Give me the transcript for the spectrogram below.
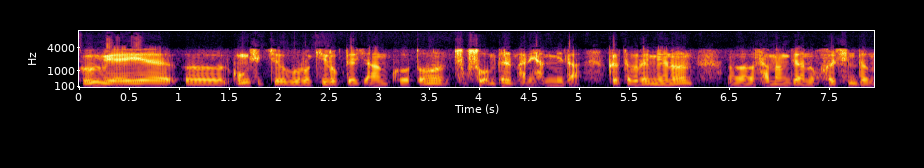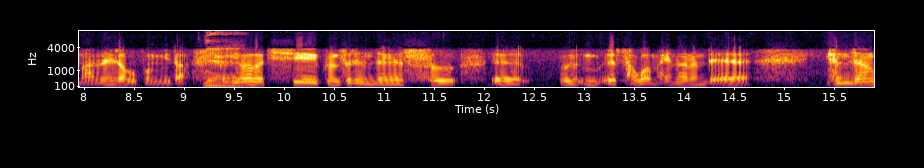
그 외에 어, 공식적으로 기록되지 않고 또는 축소 은폐를 많이 합니다. 그렇다 그러면은 어, 사망자는 훨씬 더 많으리라고 봅 니다. 예. 이와 같이 건설 현장에서 에, 어, 사고가 많이 나는데 현장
